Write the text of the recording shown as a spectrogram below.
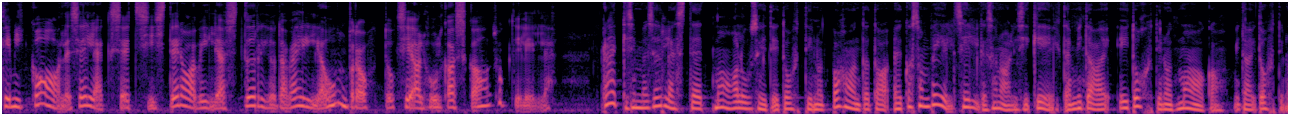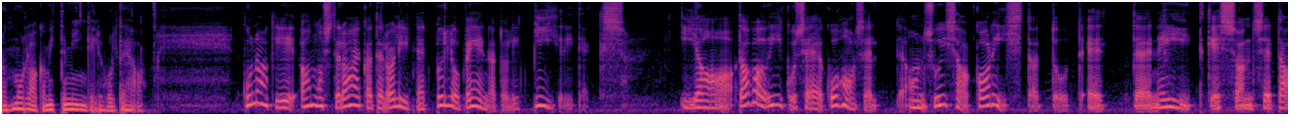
kemikaale selleks, et siis teraviljast tõrjuda välja umbrohtu, sealhulgas ka rukkilille rääkisime sellest, et maa-aluseid ei tohtinud pahandada, kas on veel selgesõnalisi keelde, mida ei tohtinud maaga, mida ei tohtinud mullaga mitte mingil juhul teha? kunagi ammustel aegadel olid need põllupeenrad olid piirideks ja tavaõiguse kohaselt on suisa karistatud, et neid, kes on seda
